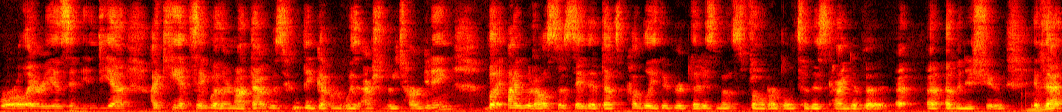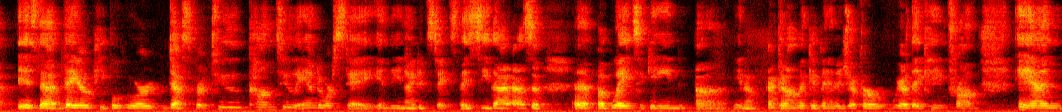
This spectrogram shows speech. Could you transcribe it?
rural areas in India. I can't say whether or not that was who the government was actually targeting, but I would also say that that's probably the group that is most vulnerable to this kind of a, a of an issue. Mm-hmm. If that is that they are people who are desperate to come to and or stay in the United States. They see that as a, a, a way to gain, uh, you know, economic advantage over where they came from, and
